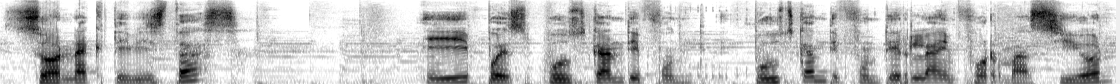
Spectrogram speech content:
son activistas y pues buscan, difun- buscan difundir la información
